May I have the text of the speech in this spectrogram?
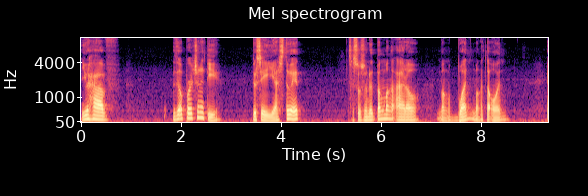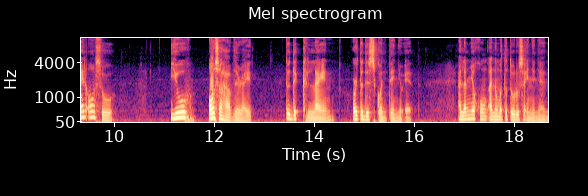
you have the opportunity to say yes to it sa susunod pang mga araw, mga buwan, mga taon. And also, you also have the right to decline or to discontinue it. Alam nyo kung anong matuturo sa inyo niyan.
